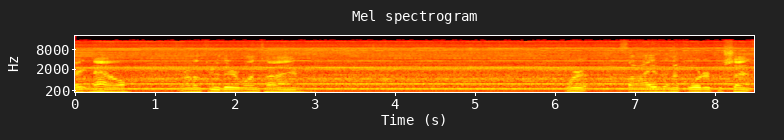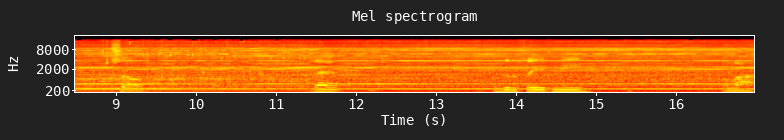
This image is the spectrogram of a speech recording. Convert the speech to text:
Right now, running through there one time, we're at five and a quarter percent. So that is going to save me a lot.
